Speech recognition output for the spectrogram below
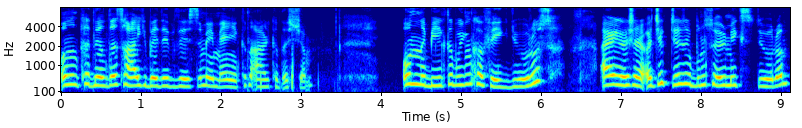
Onun kanalını da takip edebilirsiniz. Benim en yakın arkadaşım. Onunla birlikte bugün kafeye gidiyoruz. Arkadaşlar açıkçası bunu söylemek istiyorum.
